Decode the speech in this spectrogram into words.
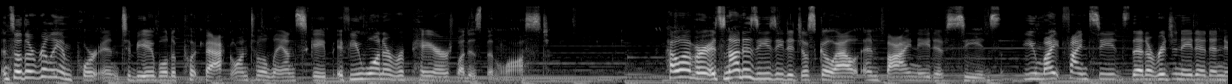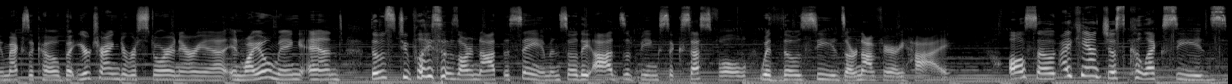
and so they're really important to be able to put back onto a landscape if you want to repair what has been lost. However, it's not as easy to just go out and buy native seeds. You might find seeds that originated in New Mexico, but you're trying to restore an area in Wyoming, and those two places are not the same, and so the odds of being successful with those seeds are not very high. Also, I can't just collect seeds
